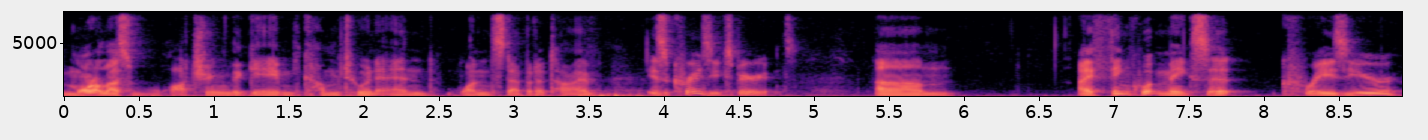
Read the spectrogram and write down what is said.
more or less watching the game come to an end one step at a time is a crazy experience. Um, I think what makes it crazier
